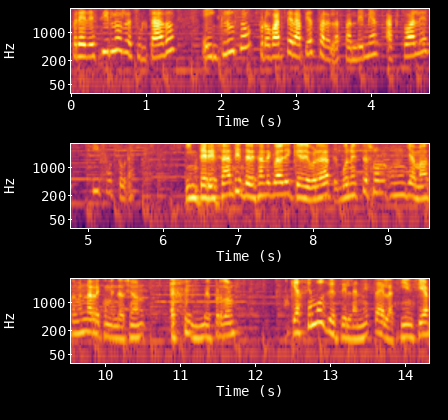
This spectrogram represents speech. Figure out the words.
predecir los resultados e incluso probar terapias para las pandemias actuales y futuras. Interesante, interesante Claudia, que de verdad, bueno, este es un, llamado, también una recomendación, perdón, que hacemos desde la neta de la ciencia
